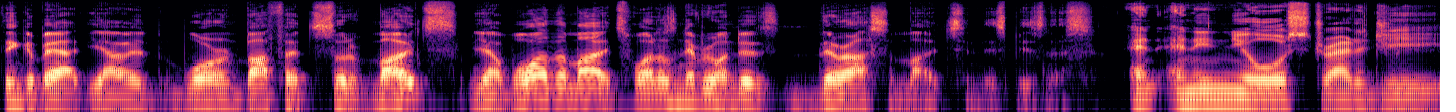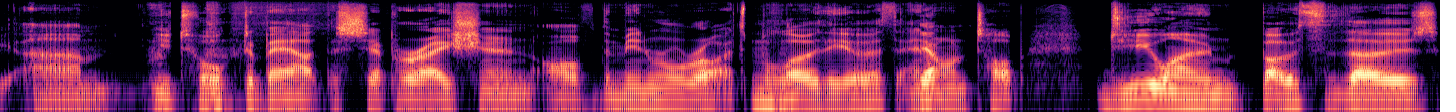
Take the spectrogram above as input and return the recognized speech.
think about you know Warren Buffett's sort of moats. Yeah, why are the moats? Why doesn't everyone do this? There are some moats in this business. And and in your strategy, um, you talked about the separation of the mineral rights mm-hmm. below the earth and yep. on top. Do you own both of those?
